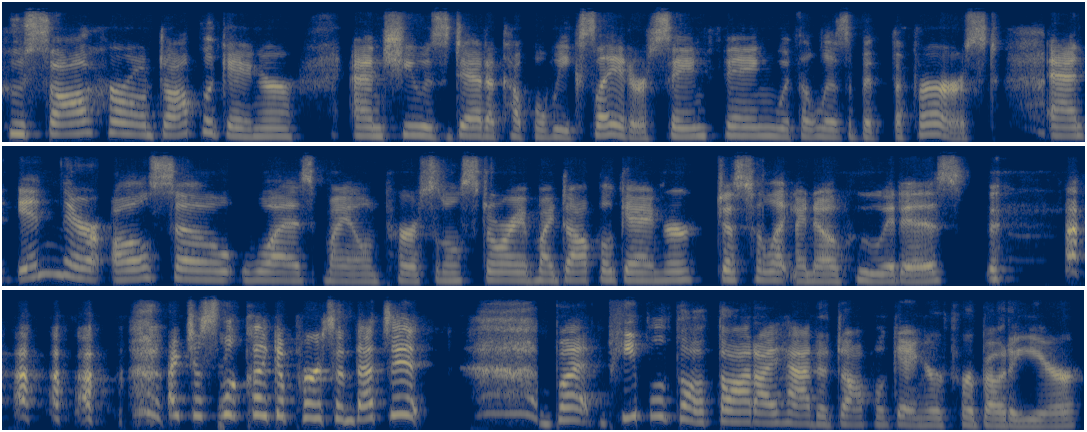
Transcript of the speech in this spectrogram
who saw her own doppelganger and she was dead a couple weeks later. Same thing with elizabeth i and in there also was my own personal story of my doppelganger just to let you know who it is I just look like a person. That's it. But people thought, thought I had a doppelganger for about a year.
